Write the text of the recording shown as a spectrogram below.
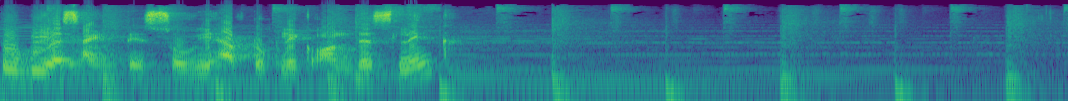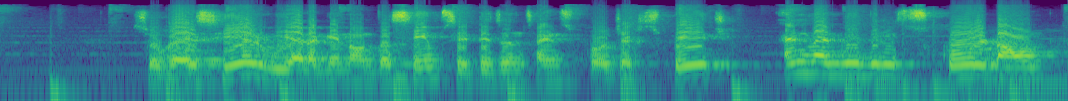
to be a scientist. So we have to click on this link. So guys here we are again on the same citizen science projects page. And when we will scroll down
